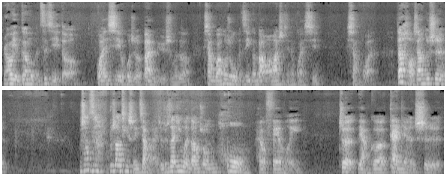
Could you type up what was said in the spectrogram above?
然后也跟我们自己的关系或者伴侣什么的。相关，或者我们自己跟爸爸妈妈之间的关系相关，但好像就是我上次 不知道听谁讲来着，就是在英文当中，home 还有 family 这两个概念是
